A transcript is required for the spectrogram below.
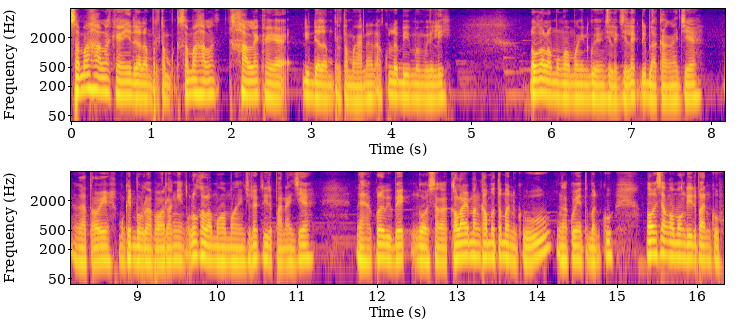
sama halnya kayaknya dalam sama hal halnya kayak di dalam pertemanan aku lebih memilih lo kalau mau ngomongin gue yang jelek-jelek di belakang aja nggak tahu ya mungkin beberapa orang yang lo kalau mau ngomongin jelek di depan aja Nah aku lebih baik nggak usah kalau emang kamu temanku ngakunya temanku nggak usah ngomong di depanku.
